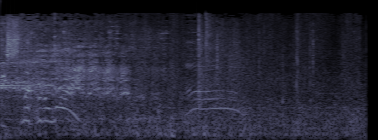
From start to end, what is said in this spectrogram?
He's slipping away!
